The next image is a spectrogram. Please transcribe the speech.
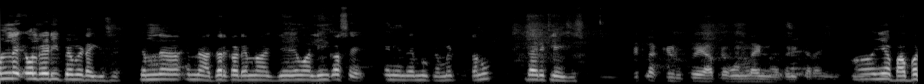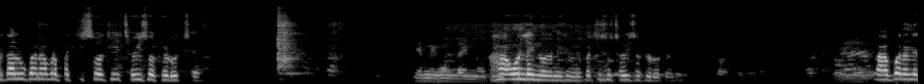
ઓનલાઈન ઓલરેડી પેમેન્ટ આવી જશે. એમના એમના આધાર કાર્ડ એમના જે એમાં લિંક હશે એની અંદર એમનું પેમેન્ટ પોતાનું ડાયરેક્ટલી આવી જશે. કેટલા ખેડૂતોએ આપણે ઓનલાઈન નોંધણી કરાવી? અહીંયા ભાભર તાલુકાના આપણે પચીસો થી છવ્વીસો ખેડૂત છે. એમની ઓનલાઈન નોંધણી હા ઓનલાઈન નોંધણી છે એમની. પચીસો છવ્વીસો ખેડૂતોની. બાબર અને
